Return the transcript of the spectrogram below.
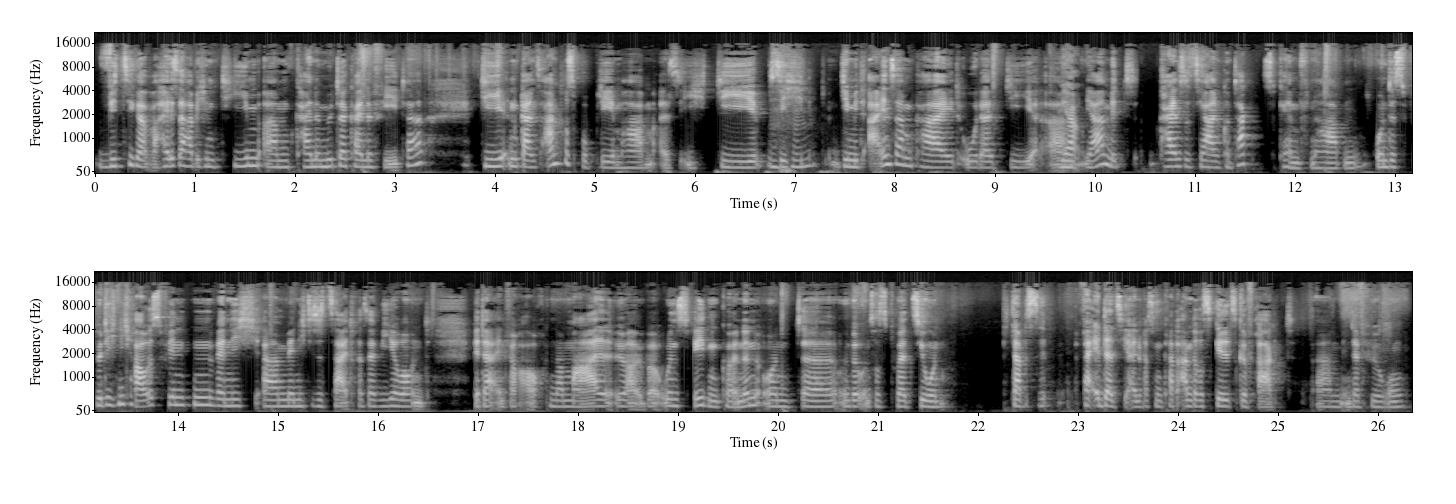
Witzigerweise habe ich im Team ähm, keine Mütter, keine Väter, die ein ganz anderes Problem haben als ich, die mhm. sich, die mit Einsamkeit oder die ähm, ja. ja mit keinen sozialen Kontakt zu kämpfen haben. Und das würde ich nicht rausfinden, wenn ich ähm, wenn ich diese Zeit reserviere und wir da einfach auch normal über, über uns reden können und äh, über unsere Situation. Ich glaube, es verändert sich einfach, es sind gerade andere Skills gefragt ähm, in der Führung.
